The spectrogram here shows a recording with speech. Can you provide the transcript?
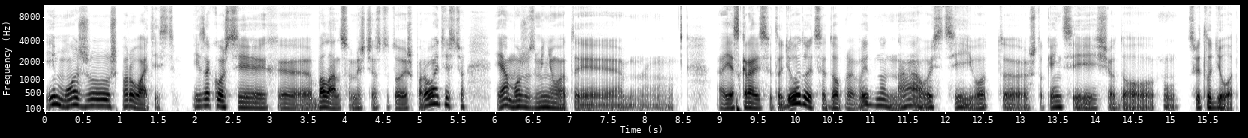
і можу шпаруватість. І за кошт цих е, балансу між частотою і шпаруватістю я можу змінювати е, яскравість світлодіоду, і це добре видно на ось цій от штукенці щодо ну, світлодіод.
